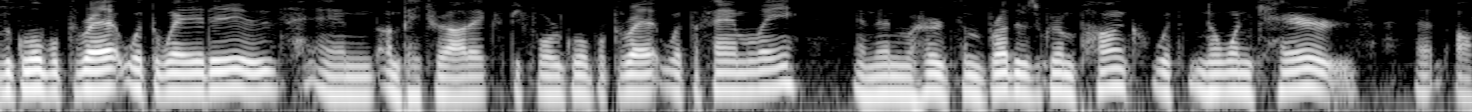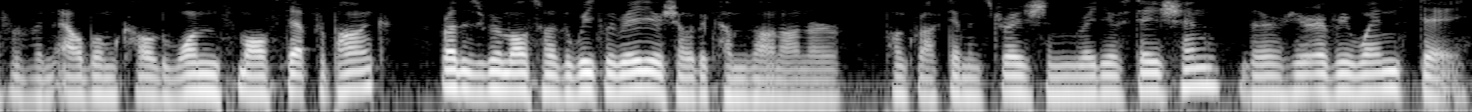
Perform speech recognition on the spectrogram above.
Was a global threat with the way it is, and Unpatriotics before Global Threat with the family. And then we heard some Brothers Grimm punk with No One Cares, that off of an album called One Small Step for Punk. Brothers Grimm also has a weekly radio show that comes on on our punk rock demonstration radio station. They're here every Wednesday.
